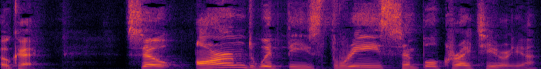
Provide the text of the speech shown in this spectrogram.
Okay, so armed with these three simple criteria,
